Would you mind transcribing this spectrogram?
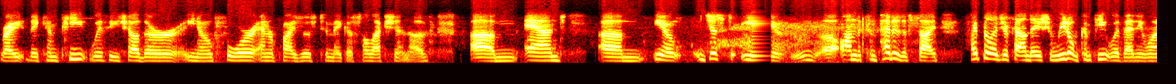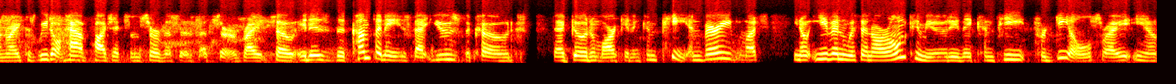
Right? They compete with each other. You know, for enterprises to make a selection of, um, and um, you know, just you know, on the competitive side, Hyperledger Foundation, we don't compete with anyone, right? Because we don't have projects and services that serve, right? So it is the companies that use the code that go to market and compete, and very much you know, even within our own community, they compete for deals, right? You know,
